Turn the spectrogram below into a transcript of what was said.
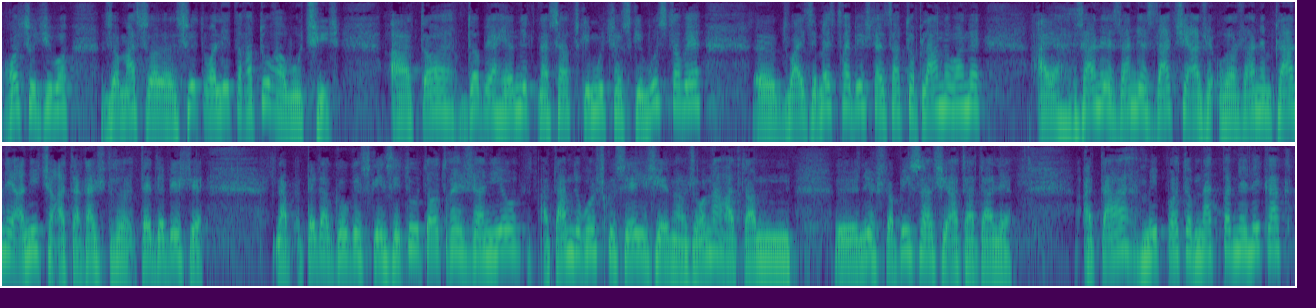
odsudživo za maso svetova literatura učiti. A to dobija hernik na Srpskim učiteljskim ustave, dva semestra bi šta za to planovane, a zanje, zanje znači, a že v žanem plane, a nič, a tako, tede bi še. Na Pedagogický institút odrežanil a tam trošku sediš jedna žena a tam e, nešto písaš a tak ďalej. A tá mi potom nadpadne nekak,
